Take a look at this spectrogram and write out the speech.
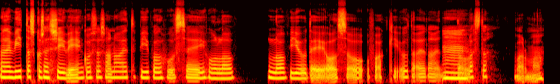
Mä en viittasiko se Shiviin, kun se sanoi, että people who say who love, love you, they also fuck you tai jotain mm. tuollaista. Varmaan.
